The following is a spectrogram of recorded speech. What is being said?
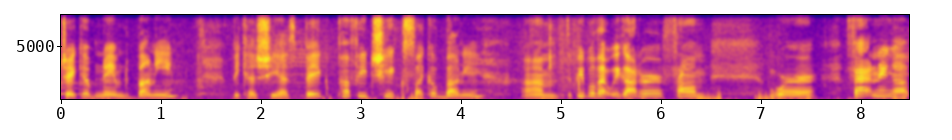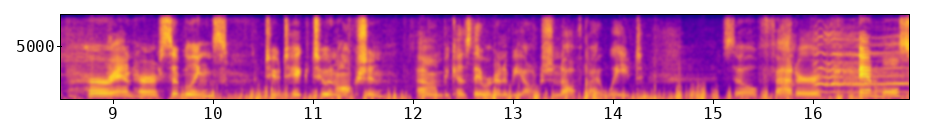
Jacob named Bunny because she has big puffy cheeks like a bunny. Um, the people that we got her from were fattening up her and her siblings to take to an auction um, because they were going to be auctioned off by weight. So fatter animals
